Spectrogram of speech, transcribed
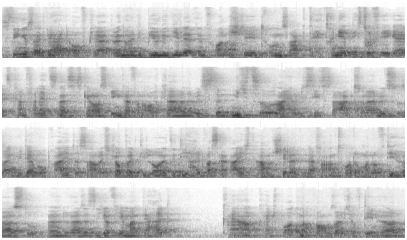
Das Ding ist halt, wer halt aufklärt. Wenn halt die Biologielehrerin vorne steht und sagt, der trainiert nicht so viel Geld, kann verletzen, das ist genau das Gegenteil von aufklären. Da willst du nicht so sein, wie sie es sagt, sondern willst du sein wie der, wo breit ist. Aber ich glaube halt, die Leute, die halt was erreicht haben, stehen halt in der Verantwortung und auf die hörst du. Ne? Du hörst jetzt nicht auf jemanden, der halt, keine Ahnung, keinen Sport macht, warum soll ich auf den hören?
